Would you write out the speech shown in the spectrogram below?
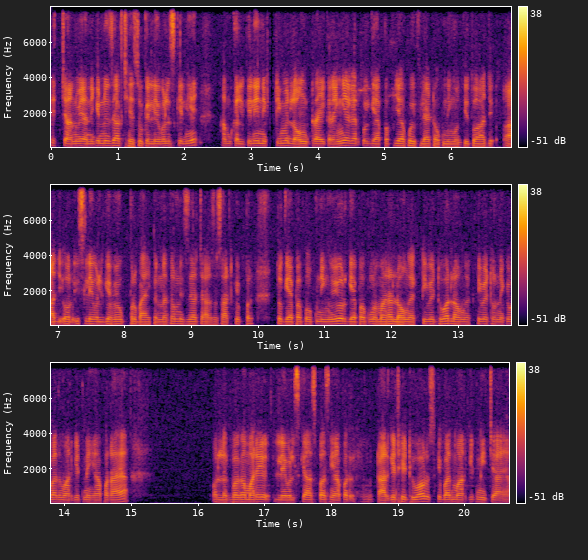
पचानवे, यानी कि उन्नीस हज़ार छः सौ के लेवल्स के लिए हम कल के लिए निफ्टी में लॉन्ग ट्राई करेंगे। अगर कोई गैप अप या कोई फ्लैट ओपनिंग होती तो आज आज और इस लेवल के हमें ऊपर बाय करना था उन्नीस हज़ार चार सौ साठ के ऊपर। तो गैप अप ओपनिंग हुई और गैप अप हमारा लॉन्ग एक्टिवेट हुआ। लॉन्ग एक्टिवेट होने के बाद मार्केट ने यहाँ पर आया। और लगभग हमारे लेवल्स के आसपास यहाँ पर टारगेट हिट हुआ और उसके बाद मार्केट नीचे आया।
